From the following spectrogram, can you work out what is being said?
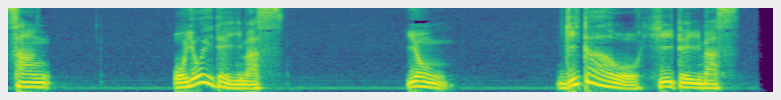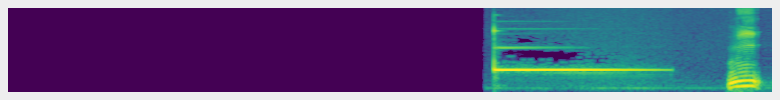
3、泳いでいます。4、ギターを弾いています。2、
